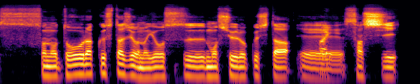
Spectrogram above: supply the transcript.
その道楽スタジオの様子も収録した、えーは冊子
